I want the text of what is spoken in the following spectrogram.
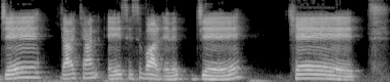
C derken E sesi var. Evet. C, ket.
